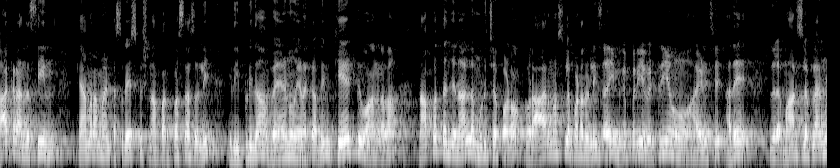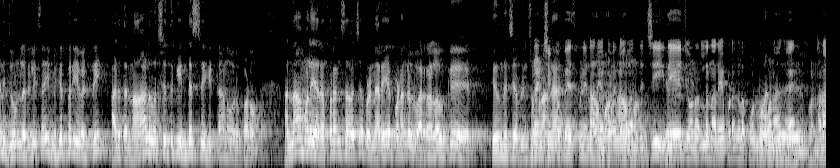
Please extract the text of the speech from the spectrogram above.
பார்க்குற அந்த சீன் கேமராமேன்ட்ட சுரேஷ் கிருஷ்ணா பர்பஸாக சொல்லி இது இப்படி தான் வேணும் எனக்கு அப்படின்னு கேட்டு வாங்கினதான். நாற்பத்தஞ்சு நாளில் முடிச்ச படம் ஒரு ஆறு மாதத்தில் படம் ரிலீஸ் ஆகி மிகப்பெரிய வெற்றியும் ஆயிடுச்சு. அதே இதில் மார்ச்சில் பிளான் பண்ணி ஜூனில் ரிலீஸ் ஆகி மிகப்பெரிய வெற்றி அடுத்த நாலு வருஷத்துக்கு இண்டஸ்ட்ரி ஹிட்டான ஒரு படம். அண்ணாமலையை ரெஃபரன்ஸாக வச்சு அப்புறம் நிறைய படங்கள் வர்ற அளவுக்கு இருந்துச்சு அப்படின்னு சொல்கிறாங்க பேஸ் பண்ணி நிறைய படங்கள். வந்துச்சு. இதே ஜோனர்ல நிறைய படங்களை கொண்டு போனாங்க. பண்ணாங்க. ஆனா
